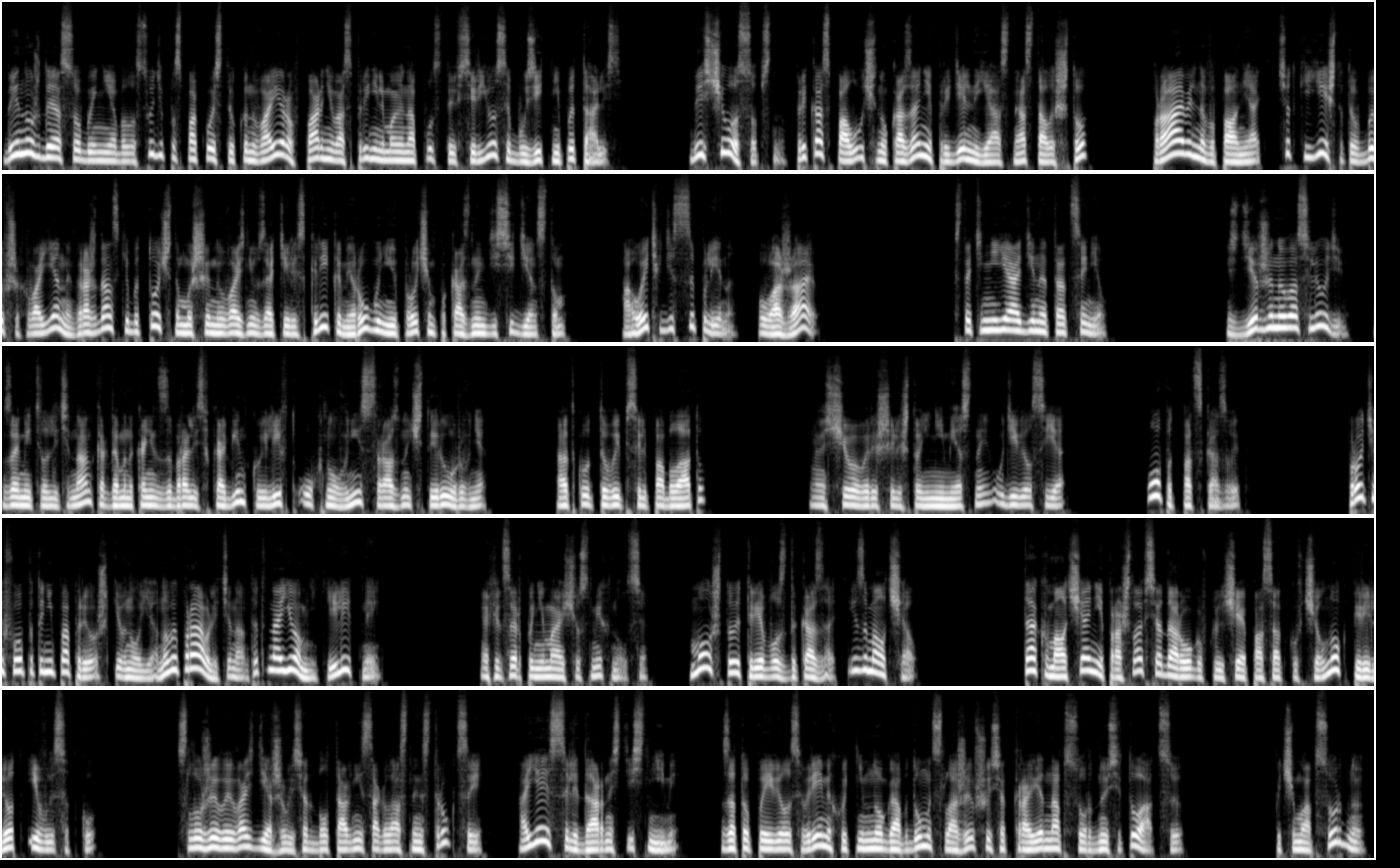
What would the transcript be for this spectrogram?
Да и нужды особой не было. Судя по спокойствию конвоиров, парни восприняли мое напутствие всерьез и бузить не пытались. Да из чего, собственно? Приказ получен, указания предельно ясны. Осталось что? Правильно выполнять. Все-таки есть что-то в бывших военных. Гражданские бы точно мышиную возню затели с криками, руганью и прочим показным диссидентством. А у этих дисциплина. Уважаю. Кстати, не я один это оценил. «Сдержаны у вас люди», — заметил лейтенант, когда мы наконец забрались в кабинку, и лифт ухнул вниз сразу на четыре уровня. «Откуда-то выписали по блату?» «А с чего вы решили, что они не местные?» — удивился я. «Опыт подсказывает». «Против опыта не попрешь», — кивнул я. «Но вы правы, лейтенант, это наемники, элитные». Офицер, понимающе усмехнулся. Мол, что и требовалось доказать, и замолчал. Так в молчании прошла вся дорога, включая посадку в челнок, перелет и высадку. Служивые воздерживались от болтовни согласно инструкции, а я из солидарности с ними. Зато появилось время хоть немного обдумать сложившуюся откровенно абсурдную ситуацию. Почему абсурдную?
